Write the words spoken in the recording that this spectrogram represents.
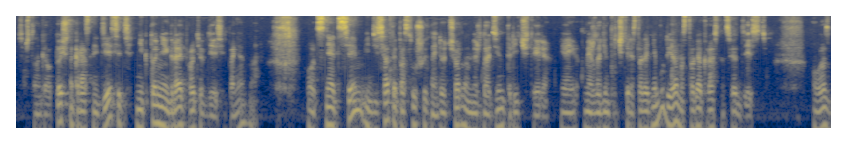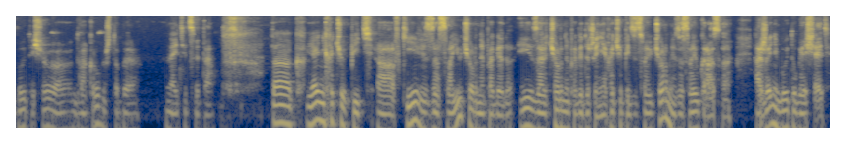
Все, что он говорил. Точно красный 10, никто не играет против 10, понятно? Вот, снять 7 и 10 послушать найдет черным между 1, 3, 4. Я между 1, 3, 4 оставлять не буду, я вам оставляю красный цвет 10. У вас будет еще два круга, чтобы найти цвета. Так, я не хочу пить а, в Киеве за свою черную победу и за черную победу Жени. Я хочу пить за свою черную и за свою красную. А Женя будет угощать.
